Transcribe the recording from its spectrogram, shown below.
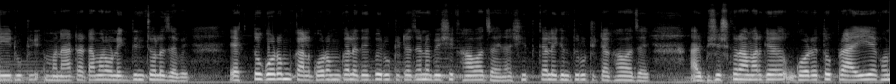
এই রুটি মানে আটাটা আমার অনেক দিন চলে যাবে। এক তো গরমকাল গরমকালে দেখবে রুটিটা যেন বেশি খাওয়া যায় না, শীতকালে কিন্তু রুটিটা খাওয়া যায়। আর বিশেষ করে আমার ঘরে তো প্রায়ই এখন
